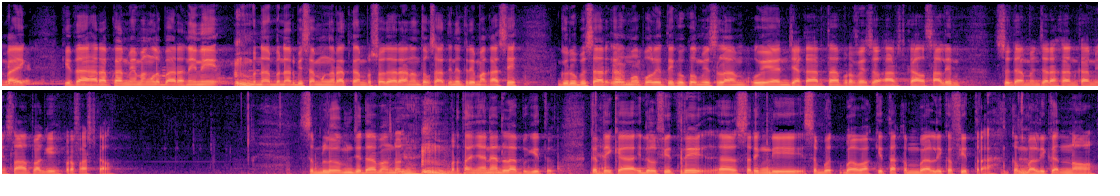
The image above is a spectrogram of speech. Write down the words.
baik. Kita harapkan memang Lebaran ini benar-benar bisa mengeratkan persaudaraan. Untuk saat ini terima kasih Guru Besar Ilmu Politik Hukum Islam UIN Jakarta, Profesor Arskal Salim, sudah mencerahkan kami. Selamat pagi, Prof. Arskal. Sebelum jeda Bang Don, ya. pertanyaannya adalah begitu. Ketika Idul Fitri uh, sering disebut bahwa kita kembali ke fitrah, kembali ke nol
